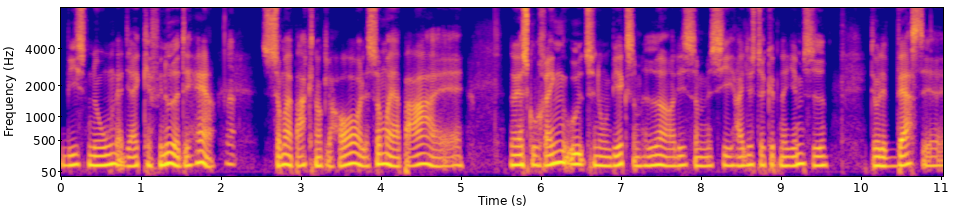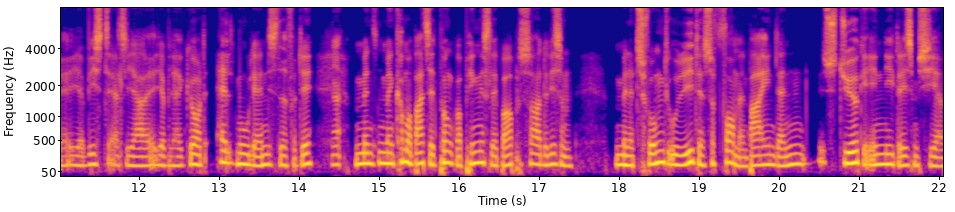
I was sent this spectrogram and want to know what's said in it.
vise nogen, at jeg ikke kan finde ud af det her. Ja. Så må jeg bare knokle hårdere, eller så må jeg bare, øh, når jeg skulle ringe ud til nogle virksomheder og ligesom sige, har I lyst til at købe en hjemmeside? Det var det værste, jeg, jeg vidste. Altså, jeg, jeg ville have gjort alt muligt andet i stedet for det. Ja. Men man kommer bare til et punkt, hvor pengene slipper op, og så er det ligesom, man er tvunget ud i det, så får man bare en eller anden styrke indeni, der ligesom siger,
